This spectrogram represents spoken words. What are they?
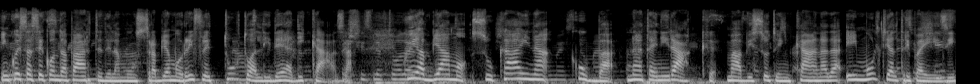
In questa seconda parte della mostra abbiamo riflettuto all'idea di casa. Qui abbiamo Sukaina Kuba, nata in Iraq ma ha vissuto in Canada e in molti altri paesi.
